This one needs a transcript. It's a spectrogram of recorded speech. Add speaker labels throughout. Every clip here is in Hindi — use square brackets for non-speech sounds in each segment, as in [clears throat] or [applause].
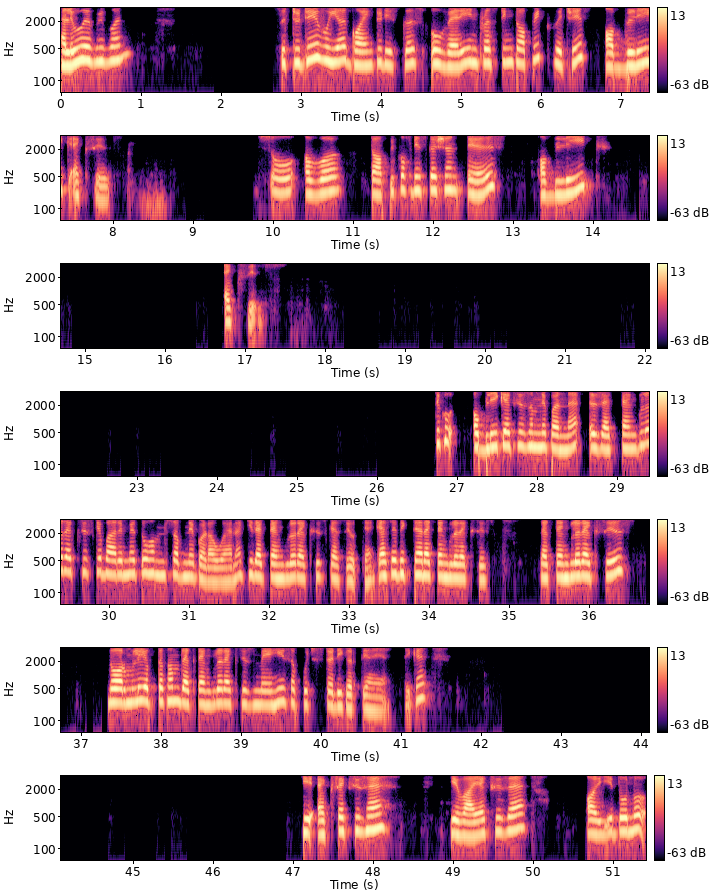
Speaker 1: Hello everyone. So today we are going to discuss a very interesting topic which is oblique axis. So our topic of discussion is oblique axis. देखो ओब्लिक एक्सिस हमने पढ़ना है। रेक्टेंगुलर एक्सिस के बारे में तो हम सबने पढ़ा हुआ है ना कि रेक्टेंगुलर एक्सिस कैसे होते हैं। कैसे दिखते हैं rectangular axis rectangular axis normally अब तक हम रेक्टेंगुलर एक्सिस में ही सब कुछ स्टडी करते आए हैं, ठीक है? ये एक्स एक्सिस है, ये वाई एक्सिस है और ये दोनों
